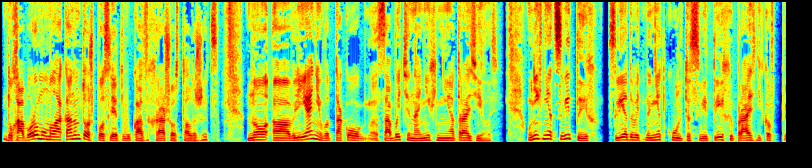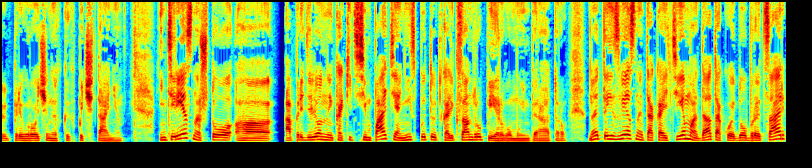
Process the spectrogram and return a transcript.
Духоборам и молоканам тоже после этого указа хорошо стало житься но а, влияние вот такого события на них не отразилось. У них нет святых, следовательно, нет культа святых и праздников, приуроченных к их почитанию. Интересно, что определенные какие-то симпатии они испытывают к Александру Первому императору. Но это известная такая тема, да, такой добрый царь,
